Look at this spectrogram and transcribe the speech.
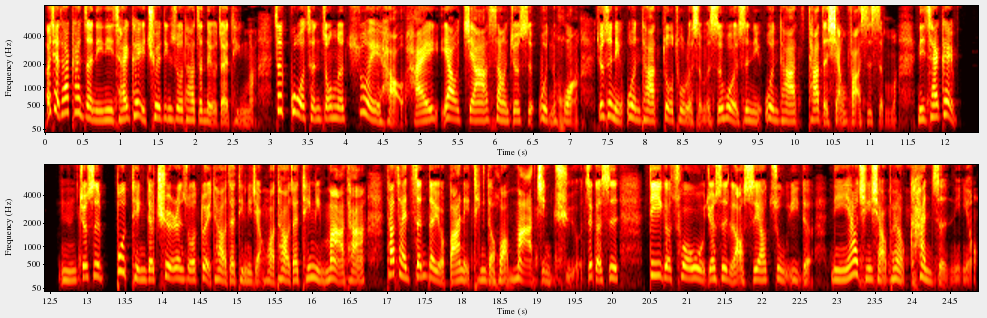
而且他看着你，你才可以确定说他真的有在听嘛。这过程中呢，最好还要加上就是问话，就是你问他做错了什么事，或者是你问他他的想法。是什么？你才可以，嗯，就是不停的确认说，对他有在听你讲话，他有在听你骂他，他才真的有把你听的话骂进去哦。这个是第一个错误，就是老师要注意的。你要请小朋友看着你哦，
